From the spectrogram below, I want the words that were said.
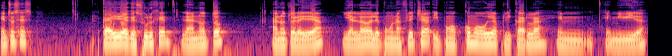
Entonces, cada idea que surge la anoto, anoto la idea y al lado le pongo una flecha y pongo cómo voy a aplicarla en, mi vida.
